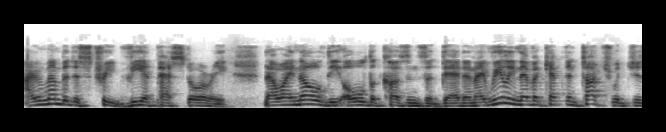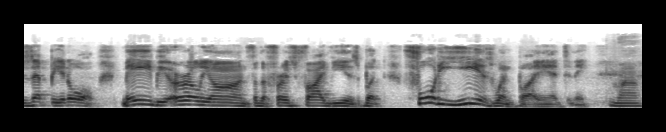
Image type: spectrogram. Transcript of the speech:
I remember the street, Via Pastori. Now, I know the older cousins are dead, and I really never kept in touch with Giuseppe at all. Maybe early on for the first five years, but 40 years went by, Anthony. Wow.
